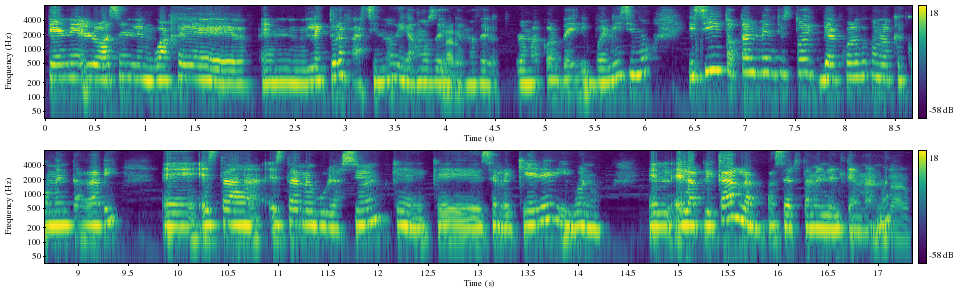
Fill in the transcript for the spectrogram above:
tiene lo hace en lenguaje en lectura fácil, ¿no? Digamos de Claro. temas de la Corte y buenísimo. Y sí, totalmente estoy de acuerdo con lo que comenta Gaby, eh, esta, esta regulación que, que se requiere y bueno, el, el aplicarla va a ser también el tema, ¿no? Claro.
